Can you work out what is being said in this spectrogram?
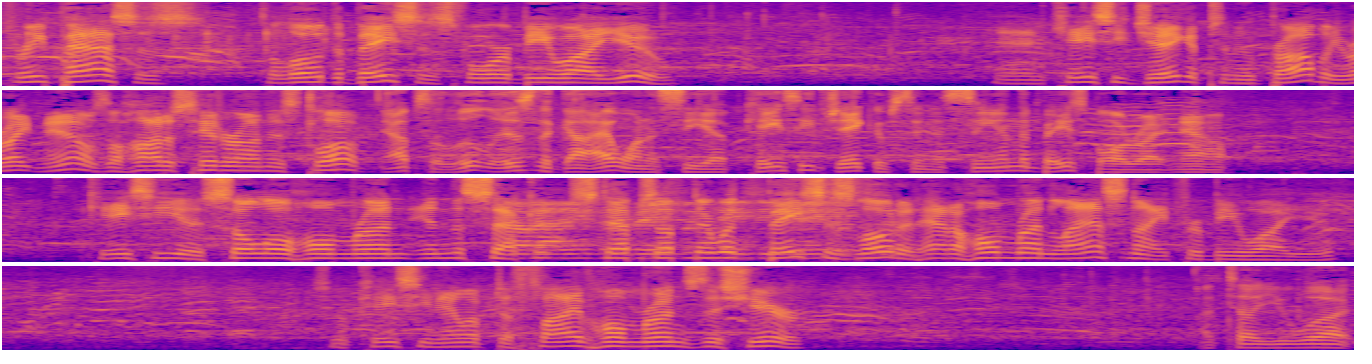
three passes to load the bases for BYU. And Casey Jacobson, who probably right now is the hottest hitter on this club. Absolutely. This is the guy I want to see up. Casey Jacobson is seeing the baseball right now. Casey, a solo home run in the second, steps up there with bases loaded. Had a home run last night for BYU. So Casey now up to five home runs this year. I tell you what,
